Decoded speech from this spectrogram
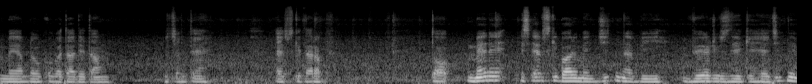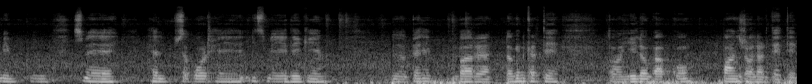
मैं आप लोगों को बता देता हूँ। चलते हैं ऐप्स की तरफ़। तो मैंने इस ऐप्स के बारे में जितना भी वीडियोज़ देखे हैं, जितने भी इसमें हेल्प सपोर्ट है, इसमें ये देखे हैं। पहले बार लॉगिन करते हैं। तो ये लोग आपको पाँच डॉलर देते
